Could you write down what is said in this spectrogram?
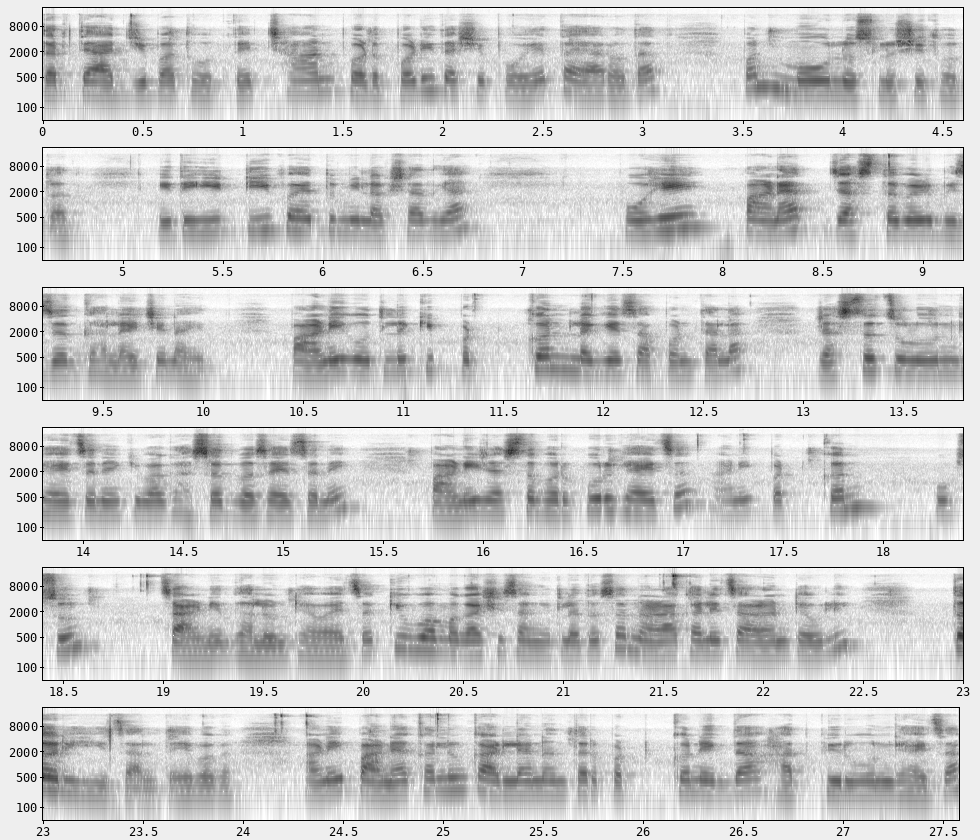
तर त्या अजिबात होत नाहीत. छान फडफडीत असे पोहे तयार होतात पण मऊ लुसलुशीत होतात. इथे ही टीप आहे तुम्ही लक्षात घ्या. पोहे पाण्यात जास्त वेळ भिजत घालायचे नाहीत. पाणी ओतलं की पटकन लगेच आपण त्याला जास्त चुळवून घ्यायचं नाही किंवा घासत बसायचं नाही. पाणी जास्त भरपूर घ्यायचं आणि पटकन उपसून चाळणीत घालून ठेवायचं किंवा मगाशी सांगितलं तसं नळाखाली चाळण ठेवली तरीही चालतं. हे बघा. आणि पाण्याखालून काढल्यानंतर पटकन एकदा हात फिरवून घ्यायचा.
